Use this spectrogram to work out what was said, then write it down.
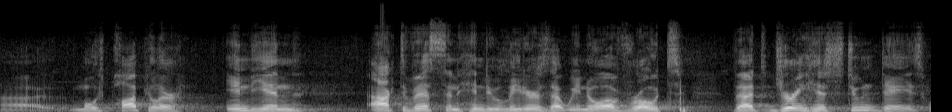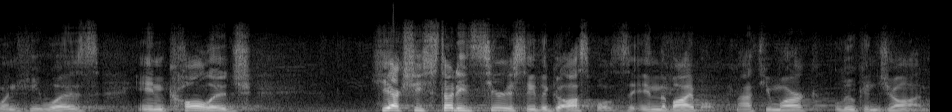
uh, most popular Indian activists and Hindu leaders that we know of, wrote that during his student days when he was in college, he actually studied seriously the Gospels in the Bible Matthew, Mark, Luke, and John.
